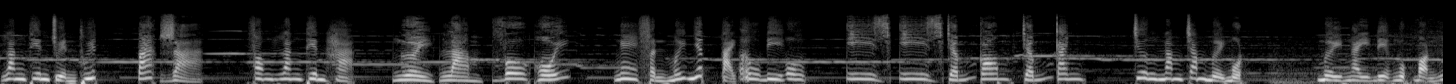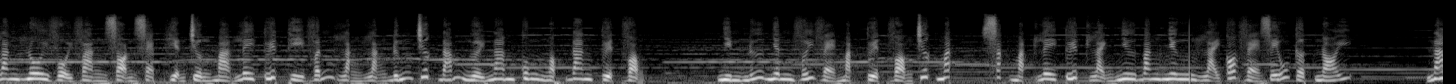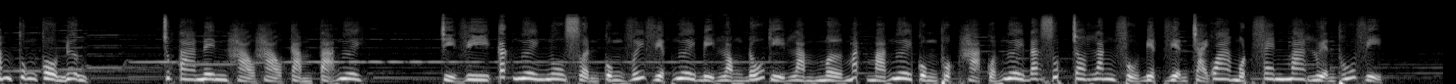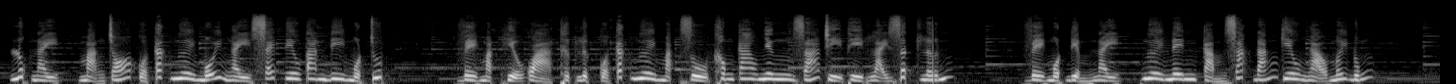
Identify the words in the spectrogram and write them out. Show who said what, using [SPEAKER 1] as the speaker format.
[SPEAKER 1] Lăng thiên truyền thuyết, tác giả, phong lăng thiên hạ, người làm vô hối. Nghe phần mới nhất tại audio is.com.canh, chương 511. Mười ngày địa ngục bọn lăng lôi vội vàng dọn dẹp hiện trường mà Lê Tuyết thì vẫn lặng lặng đứng trước đám người Nam Cung Ngọc đang tuyệt vọng. Nhìn nữ nhân với vẻ mặt tuyệt vọng trước mắt, sắc mặt Lê Tuyết lạnh như băng nhưng lại có vẻ dễu cợt nói. Nam Cung cô nương, chúng ta nên hào hào cảm tạ ngươi. Chỉ vì các ngươi ngu xuẩn cùng với việc ngươi bị lòng đố kỵ làm mờ mắt mà ngươi cùng thuộc hạ của ngươi đã giúp cho lăng phủ biệt viện trải qua một phen ma luyện thú vị. Lúc này, mạng chó của các ngươi mỗi ngày sẽ tiêu tan đi một chút. Về mặt hiệu quả thực lực của các ngươi mặc dù không cao nhưng giá trị thì lại rất lớn. Về một điểm này, ngươi nên cảm giác đáng kiêu ngạo mới đúng.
